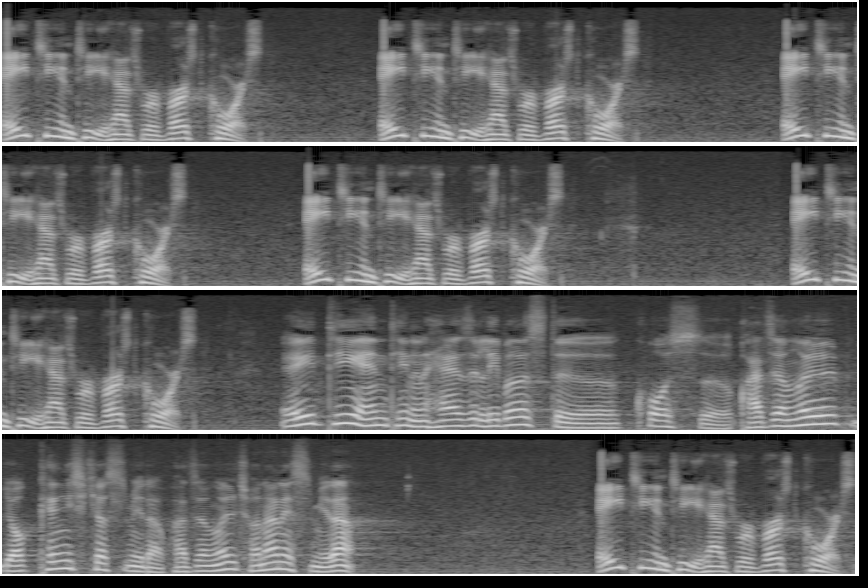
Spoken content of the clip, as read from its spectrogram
AT&T has reversed course. AT&T has reversed course. AT&T has reversed course. AT&T has reversed course. AT&T has reversed course. AT&T는 has reversed course, 과정을 역행시켰습니다. 과정을 전환했습니다. AT&T has reversed course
